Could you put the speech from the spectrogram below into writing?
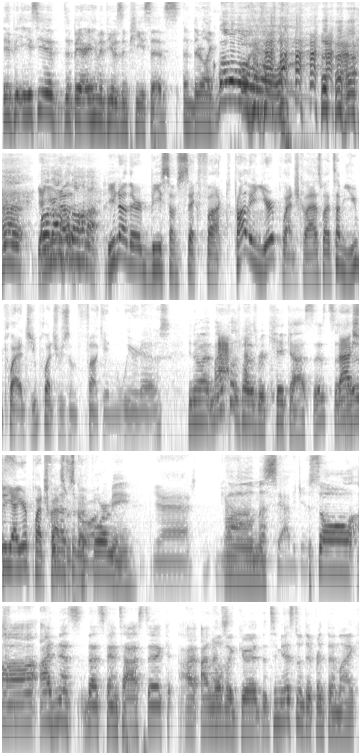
it'd be easier to bury him if he was in pieces, and they're like, whoa, whoa, whoa, whoa, whoa. Yeah, hold you on, know, hold on, hold on. You know there'd be some sick fuck. Probably in your pledge class. By the time you pledge, you pledge for some fucking weirdos. You know what? My pledge brothers were kick-ass. It's, Actually, yeah, your pledge class was cool. before me. Yeah. Um, savages. So uh, I think that's that's fantastic. I, I love That's- a good. To me, that's no different than like.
